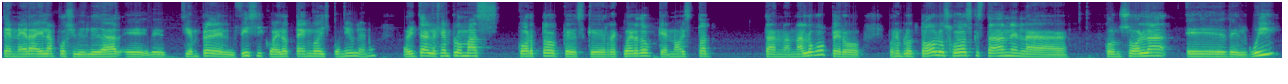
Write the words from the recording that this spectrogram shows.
tener ahí la posibilidad eh, de siempre del físico, ahí lo tengo disponible, ¿no? Ahorita el ejemplo más corto que es que recuerdo que no está tan análogo, pero por ejemplo todos los juegos que estaban en la consola eh, del Wii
